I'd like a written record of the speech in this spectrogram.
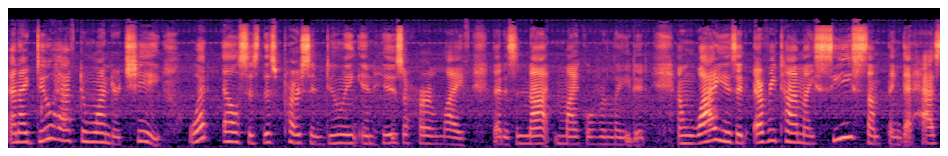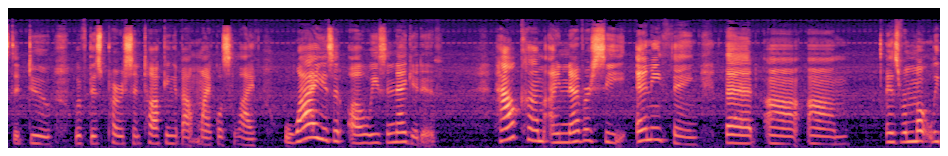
And I do have to wonder, gee, what else is this person doing in his or her life that is not Michael related? And why is it every time I see something that has to do with this person talking about Michael's life? Why is it always negative? How come I never see anything that uh, um, is remotely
